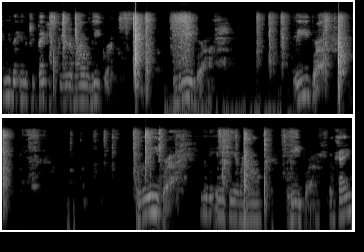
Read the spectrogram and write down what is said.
Give me the energy. Thank you, Spirit, around Librans. Libra. Libra. Libra. Me the energy around Libra. Okay?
